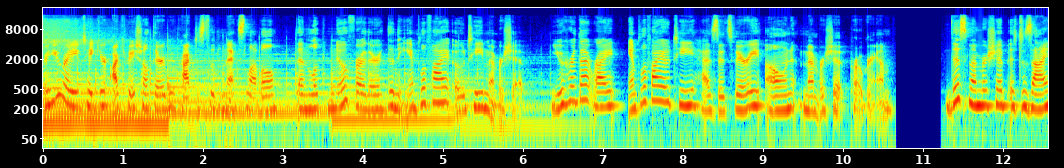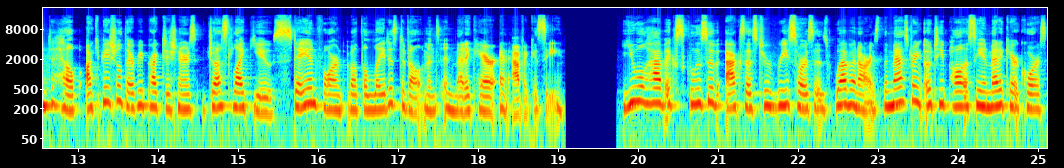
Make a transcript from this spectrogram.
Are you ready to take your occupational therapy practice to the next level? Then look no further than the Amplify OT membership. You heard that right. Amplify OT has its very own membership program. This membership is designed to help occupational therapy practitioners just like you stay informed about the latest developments in Medicare and advocacy. You will have exclusive access to resources, webinars, the Mastering OT Policy and Medicare course,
